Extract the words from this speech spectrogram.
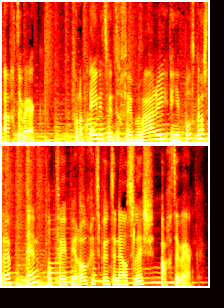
Achterwerk. Vanaf 21 februari in je podcast-app en op vprogids.nl slash achterwerk.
